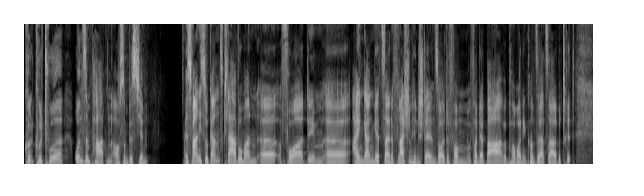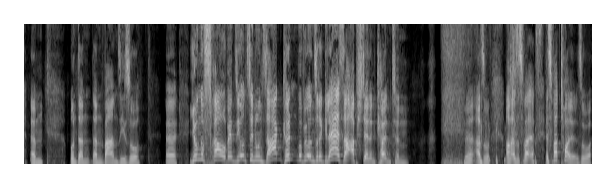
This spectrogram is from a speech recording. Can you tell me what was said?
Kultur-Unsympathen auch so ein bisschen. Es war nicht so ganz klar, wo man äh, vor dem äh, Eingang jetzt seine Flaschen hinstellen sollte vom, von der Bar, bevor man den Konzertsaal betritt. Ähm, und dann, dann waren sie so, äh, junge Frau, wenn Sie uns denn nun sagen könnten, wo wir unsere Gläser abstellen könnten. Ne? Also, auch, also es war, es war toll, so.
